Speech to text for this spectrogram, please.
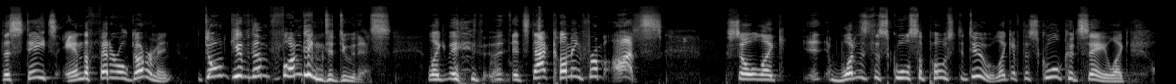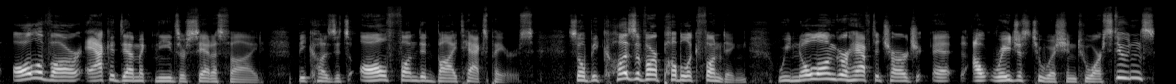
the states and the federal government don't give them funding to do this. Like they, it's not coming from us. So like what is the school supposed to do? Like if the school could say like all of our academic needs are satisfied because it's all funded by taxpayers. So because of our public funding, we no longer have to charge uh, outrageous tuition to our students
